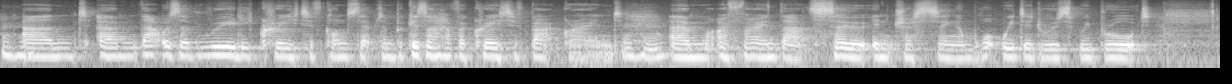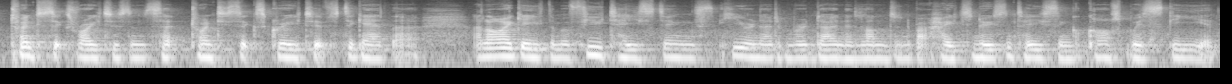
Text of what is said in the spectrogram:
Mm-hmm. And um, that was a really creative concept. And because I have a creative background, mm-hmm. Um, I found that so interesting. And what we did was we brought 26 writers and set 26 creatives together. And I gave them a few tastings here in Edinburgh and down in London about how to nose and taste single cask whisky and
